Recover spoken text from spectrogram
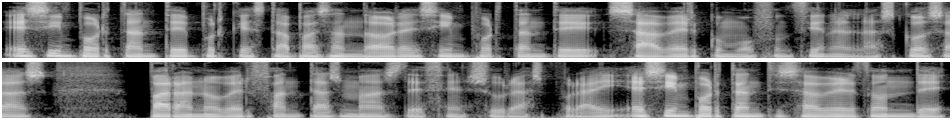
Es importante porque está pasando ahora, es importante saber cómo funcionan las cosas para no ver fantasmas de censuras por ahí. Es importante saber dónde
